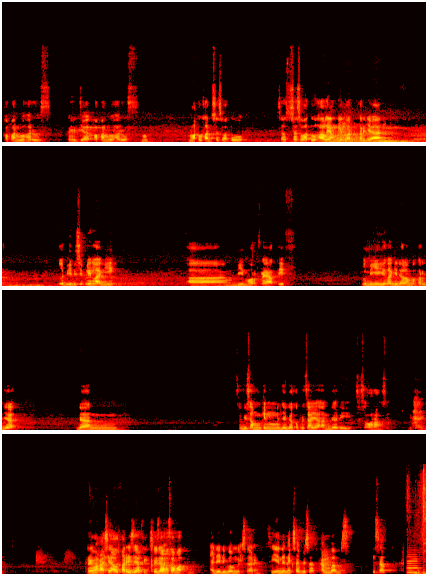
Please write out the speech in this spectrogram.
kapan lu harus kerja, kapan lu harus melakukan sesuatu ses- sesuatu hal yang di luar pekerjaan. Lebih disiplin lagi, um, be more kreatif, lebih gigih lagi dalam bekerja, dan sebisa mungkin menjaga kepercayaan dari seseorang sih gitu aja Terima kasih Alfariza sudah sama-sama ada di Bummer sekarang. See you in the next episode. I'm Bums. Peace out.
